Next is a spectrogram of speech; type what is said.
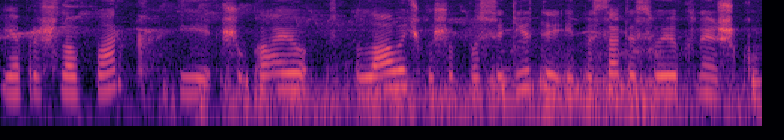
Я прийшла в парк і шукаю лавочку, щоб посидіти і писати свою книжку.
